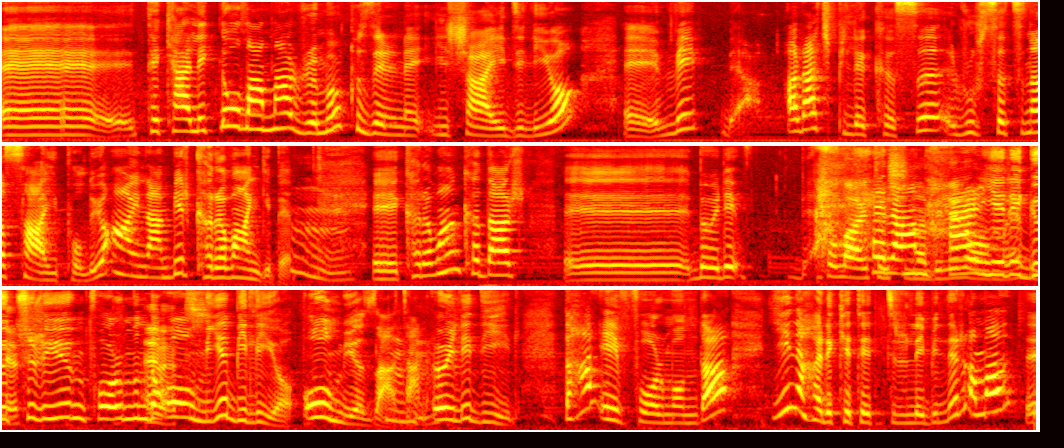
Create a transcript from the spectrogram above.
Ee, tekerlekli olanlar römork üzerine inşa ediliyor Ee, ve araç plakası ruhsatına sahip oluyor. Aynen bir karavan gibi. Ee, karavan kadar e, böyle Kolay her an her yere götürüyüm formunda Evet. olmayabiliyor. Olmuyor zaten. Öyle değil. Daha ev formunda yine hareket ettirilebilir ama e,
